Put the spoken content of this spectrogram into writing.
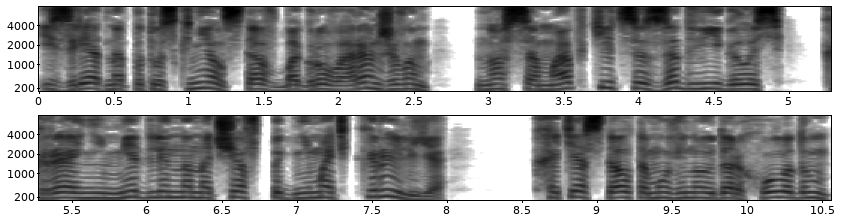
изрядно потускнел, став багрово-оранжевым, но сама птица задвигалась, крайне медленно начав поднимать крылья, хотя стал тому виной удар холодом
